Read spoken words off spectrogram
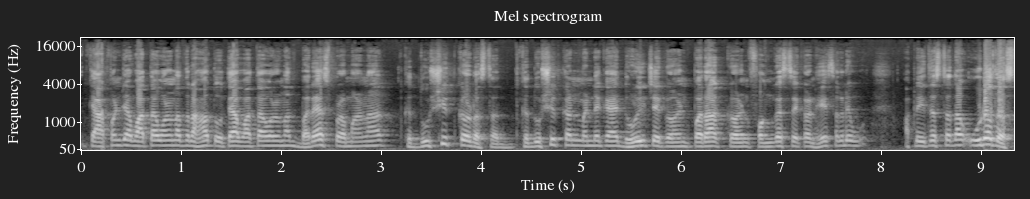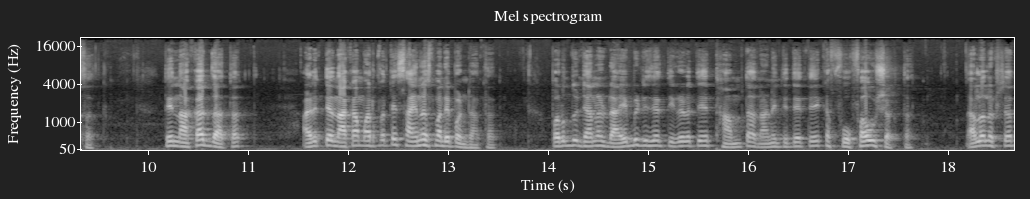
की आपण ज्या वातावरणात राहतो त्या वातावरणात बऱ्याच प्रमाणात दूषित कण असतात. क- दूषित कण म्हणजे काय? धुळीचे कण पराग कण फंगसचे कण हे सगळे आपले इथं इतस्तता उडत असतात. ते नाकात जातात आणि ते नाकामार्फत ते सायनसमध्ये पण जातात परंतु ज्यांना डायबिटीज आहे तिकडे ते थांबतात आणि तिथे ते का फोफावू शकतात. आलं लक्षात?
